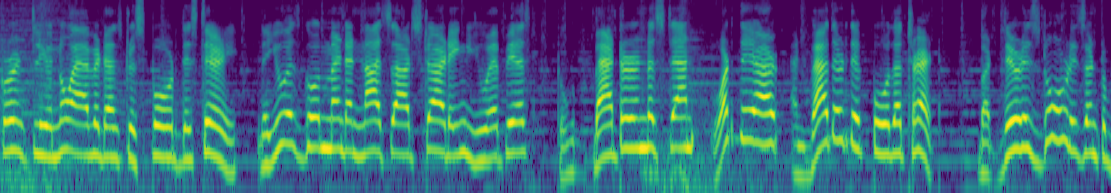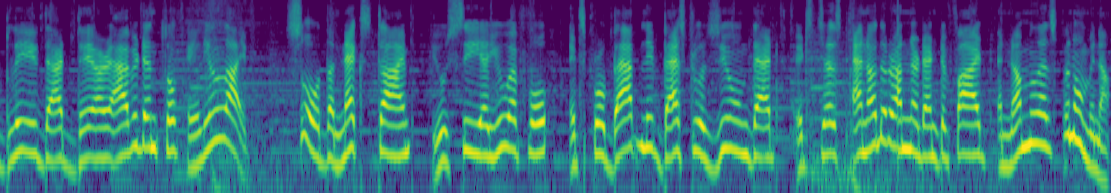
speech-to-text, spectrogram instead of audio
currently no evidence to support this theory. The US government and NASA are studying UAPs to better understand what they are and whether they pose a threat. But there is no reason to believe that they are evidence of alien life. So the next time you see a UFO, it's probably best to assume that it's just another unidentified anomalous phenomena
